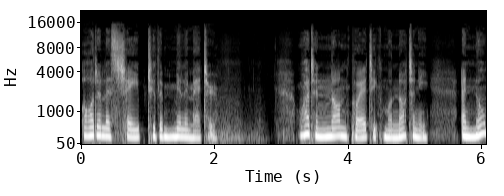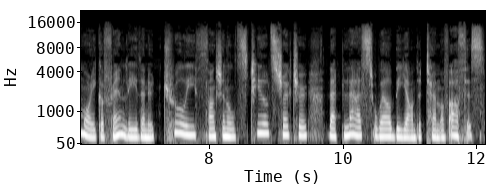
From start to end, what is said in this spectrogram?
orderless shape to the millimeter. What a non poetic monotony, and no more eco friendly than a truly functional steel structure that lasts well beyond the term of office.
